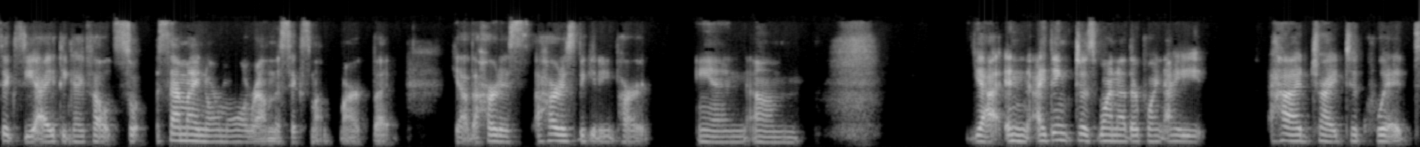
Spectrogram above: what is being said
60 i think i felt so, semi normal around the six month mark but yeah the hardest hardest beginning part. And um yeah and i think just one other point i had tried to quit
